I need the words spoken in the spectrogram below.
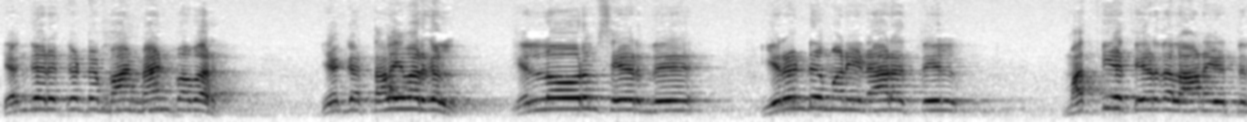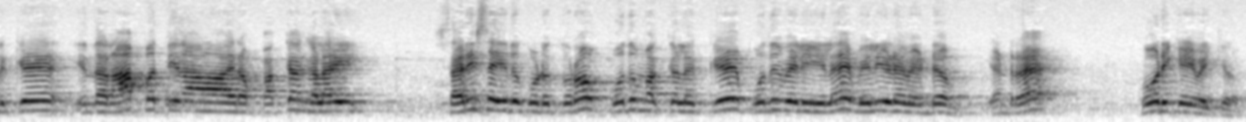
எங்க இருக்கிற மேன் பவர் எங்க தலைவர்கள் எல்லோரும் சேர்ந்து இரண்டு மணி நேரத்தில் மத்திய தேர்தல் ஆணையத்திற்கு இந்த நாற்பத்தி நாலாயிரம் பக்கங்களை சரி செய்து கொடுக்கிறோம். பொதுமக்களுக்கு பொதுவெளியில வெளியிட வேண்டும் என்ற கோரிக்கை வைக்கிறோம்.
